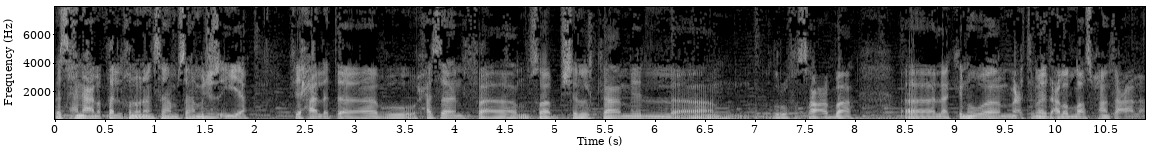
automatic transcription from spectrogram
بس إحنا على الأقل خلونا نساهم مساهمة جزئية. في حالة أبو حسن فمصاب بشلل كامل آه، ظروفه صعبة آه، لكن هو معتمد على الله سبحانه وتعالى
